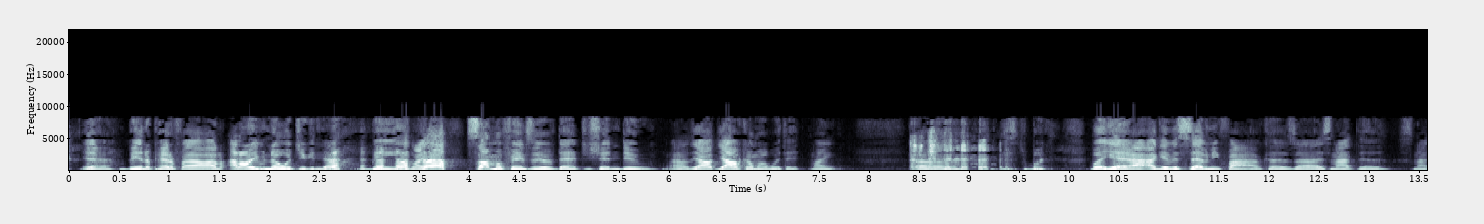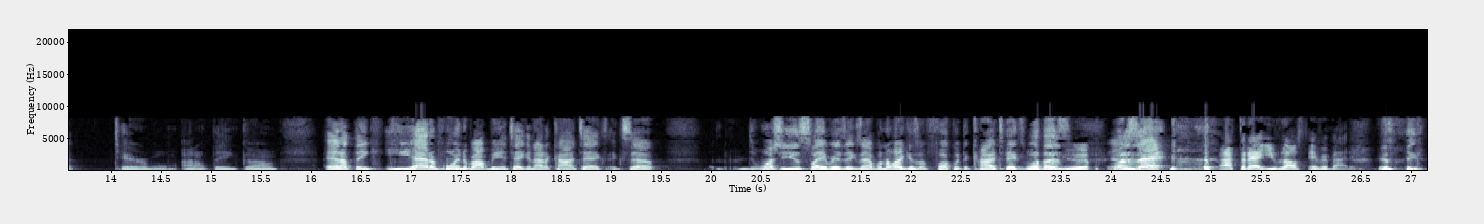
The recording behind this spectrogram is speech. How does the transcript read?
Yeah. Being a pedophile. I don't, I don't even know what you can be like something offensive that you shouldn't do. I don't- y'all, y'all come up with it. Like, uh, but, but yeah, I, I give it 75 cause, uh, it's not the, it's not terrible. I don't think. Um, and I think he had a point about being taken out of context, except once you use slavery as an example, nobody gives a fuck what the context was. Yep. What is that? After that, you've lost everybody. It's like,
